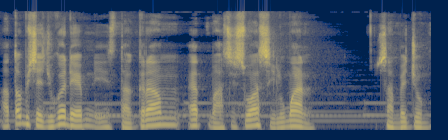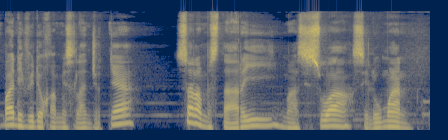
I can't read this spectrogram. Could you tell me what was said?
Atau bisa juga DM di Instagram at mahasiswa siluman. Sampai jumpa di video kami selanjutnya. Salam Bestari, mahasiswa Siluman.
